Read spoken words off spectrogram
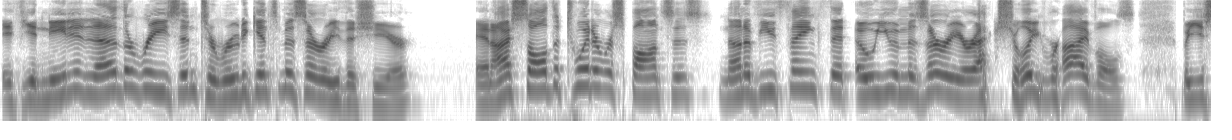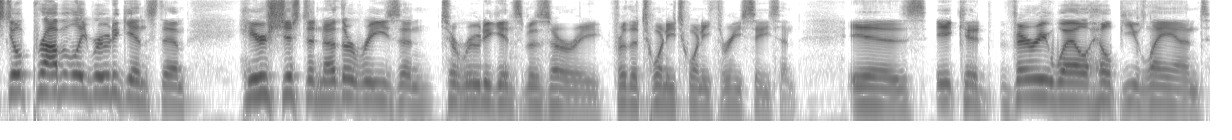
if you needed another reason to root against Missouri this year, and I saw the Twitter responses. None of you think that OU and Missouri are actually rivals, but you still probably root against them. Here's just another reason to root against Missouri for the 2023 season is it could very well help you land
